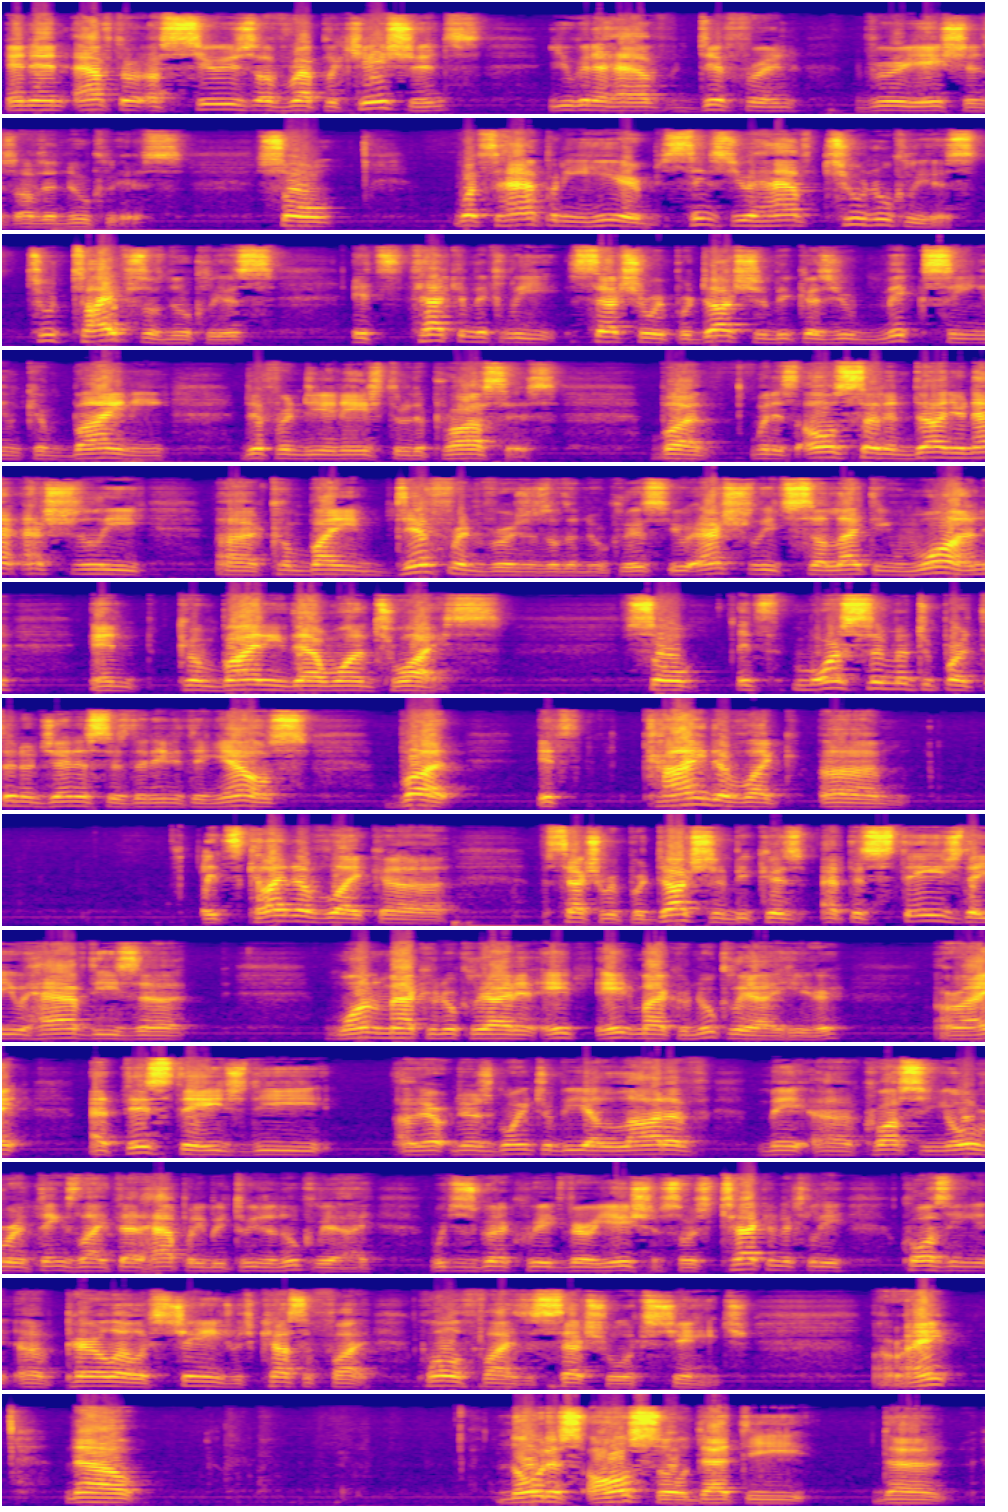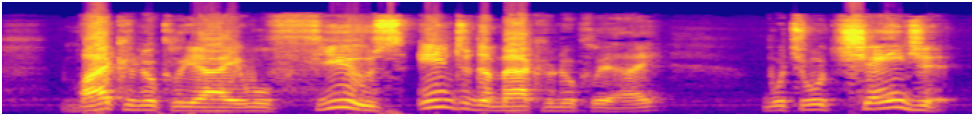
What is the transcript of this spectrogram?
And then after a series of replications, you're going to have different variations of the nucleus. So what's happening here, since you have two nucleus, two types of nucleus, it's technically sexual reproduction because you're mixing and combining different DNAs through the process. But when it's all said and done, you're not actually uh, combining different versions of the nucleus. You're actually selecting one and combining that one twice. So it's more similar to parthenogenesis than anything else, but it's kind of like um, it's kind of like uh, sexual reproduction because at the stage that you have these uh, one macronuclei and eight, eight micronuclei here, all right, at this stage the uh, there, there's going to be a lot of uh, crossing over and things like that happening between the nuclei, which is going to create variation. So it's technically causing a parallel exchange, which classify, qualifies as sexual exchange. All right. Now, notice also that the the micronuclei will fuse into the macronuclei, which will change it.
